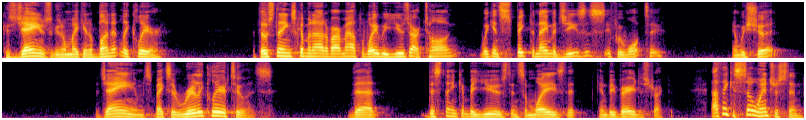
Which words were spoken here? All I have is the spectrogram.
Because James is going to make it abundantly clear that those things coming out of our mouth, the way we use our tongue, we can speak the name of Jesus if we want to, and we should. James makes it really clear to us that this thing can be used in some ways that can be very destructive. I think it's so interesting.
